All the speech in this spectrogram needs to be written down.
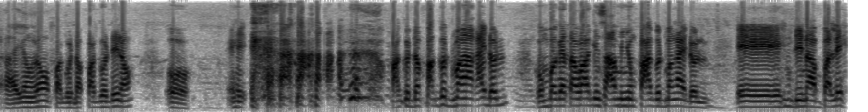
Ayong, oh, pagod na pagod din, oh. Oh, eh, pagod na pagod mga idol. Kung baga tawagin sa amin yung pagod mga idol, eh hindi na bali.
